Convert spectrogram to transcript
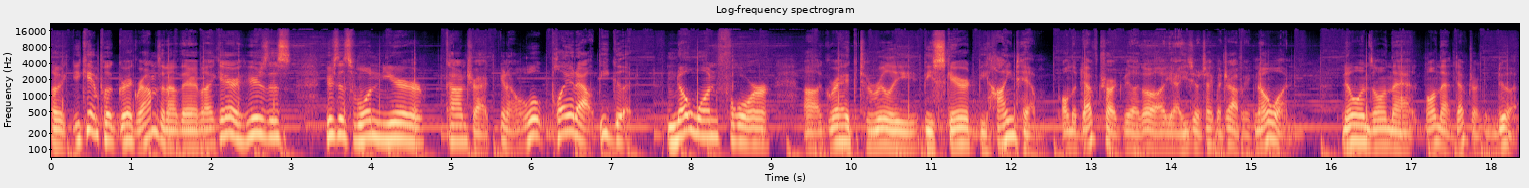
Like you can't put Greg Robinson out there like, here, here's this, here's this one year contract. You know, we'll play it out, be good. No one for uh, Greg to really be scared behind him on the depth chart to be like, oh yeah, he's gonna take my job. Like no one. No one's on that on that depth chart can do it.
